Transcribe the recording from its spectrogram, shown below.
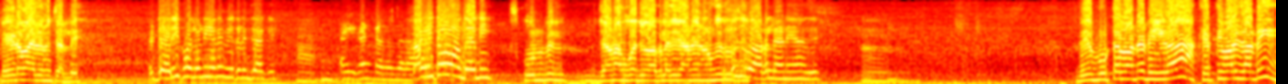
ਡੇਢ ਵਜੇ ਨੂੰ ਚੱਲੇ। ਡੈਰੀ ਖੋਲਣੀ ਹੈ ਨਾ ਵੀਰੇ ਨੇ ਜਾ ਕੇ? ਢਾਈ ਘੰਟੇ ਦਾ ਤਾਂ ਦਰਾ ਹੀ ਤਾਂ ਆਉਂਦਾ ਨਹੀਂ। ਸਕੂਲ ਵੀ ਜਾਣਾ ਹੋਊਗਾ ਜਵਾਕ ਲੈ ਕੇ ਜਾਣੇ ਹੋਣਗੇ ਤੁਸੀਂ। ਜਵਾਕ ਲੈਣੇ ਆ ਹਜੇ। ਦੇ ਬੂਟੇ ਬਾਟੇ ਠੀਕ ਆ? ਖੇਤੀਬਾੜੀ ਸਾਡੀ?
